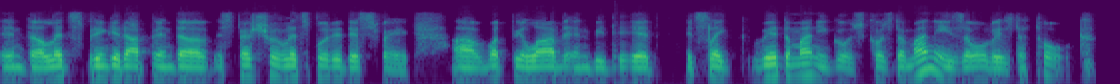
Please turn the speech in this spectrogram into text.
and uh, let's bring it up. And uh, especially, let's put it this way: uh, what we loved and we did. It's like where the money goes, because the money is always the talk.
